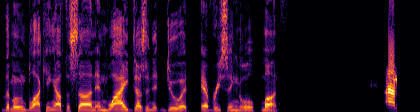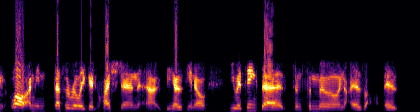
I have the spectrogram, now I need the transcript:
the moon blocking out the sun, and why doesn't it do it every single month? Um, well, I mean that's a really good question uh, because you know you would think that since the moon is, is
